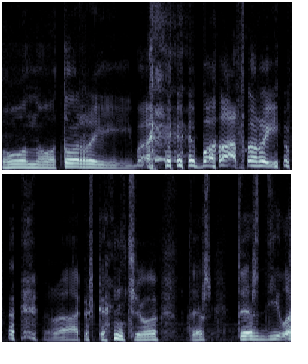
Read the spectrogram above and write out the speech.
Оно, то риба. Багато риб. Ракошка, нічого. Теж, теж діло.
